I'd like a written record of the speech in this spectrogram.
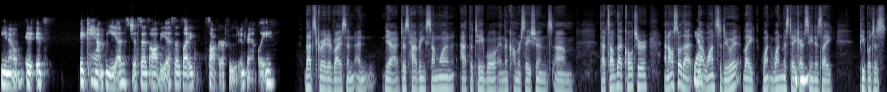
you know it, it's it can't be as just as obvious as like soccer food and family that's great advice and and yeah just having someone at the table in the conversations um, that's of that culture and also that yeah. that wants to do it like one one mistake mm-hmm. i've seen is like people just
